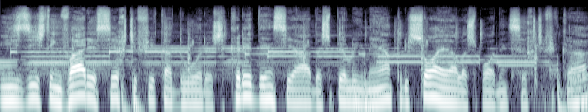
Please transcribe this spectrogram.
e existem várias certificadoras credenciadas pelo Inmetro e só elas podem certificar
